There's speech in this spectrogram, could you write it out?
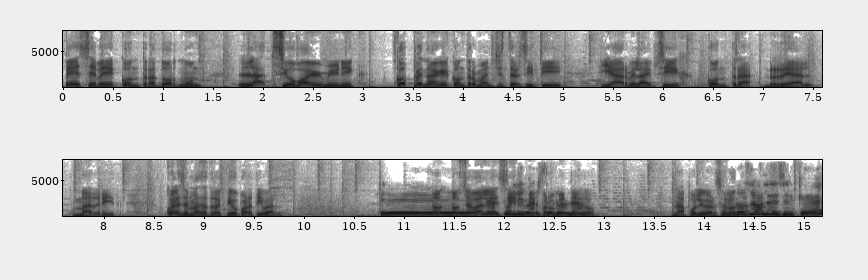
PSV contra Dortmund, Lazio Bayern Múnich, Copenhague contra Manchester City y RB Leipzig contra Real Madrid. ¿Cuál es el más atractivo para ti, Val? Eh, No, no se vale Napoli, decir mi prometido. Napoli Barcelona. ¿No se vale decir qué?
